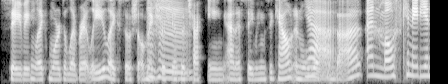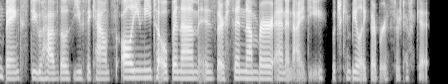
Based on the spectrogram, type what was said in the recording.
saving like more deliberately. Like so she'll make mm-hmm. sure she has a mm-hmm. checking and a savings account and we'll yeah. work on that. And most Canadian banks do have those youth accounts. All you need to open them is their SIN number and an ID, which can be like their birth certificate.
